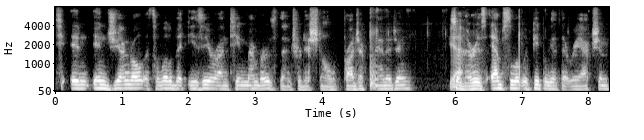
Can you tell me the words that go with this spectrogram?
t- in in general it's a little bit easier on team members than traditional project managing. Yeah. So there is absolutely people get that reaction.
